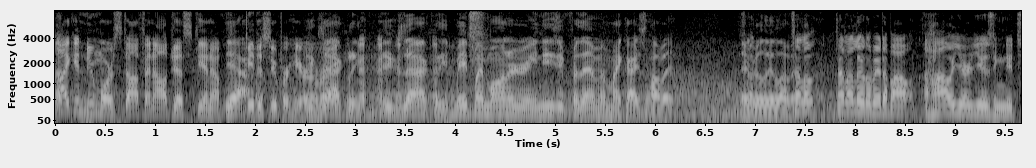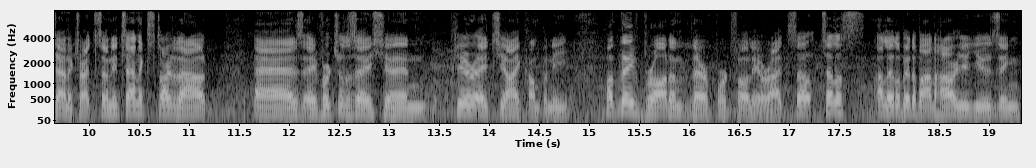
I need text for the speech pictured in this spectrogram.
I, can do more stuff and I'll just, you know, yeah, be the superhero, exactly, right? exactly. Made my monitoring easy for them and my guys love it. They so really love tell it. A, tell a little bit about how you're using Nutanix, right? So Nutanix started out as a virtualization, pure HCI company, but they've broadened their portfolio, right? So tell us a little bit about how you're using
